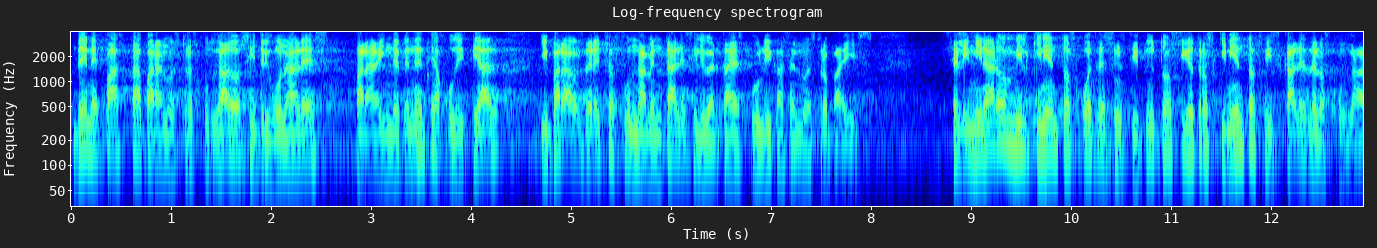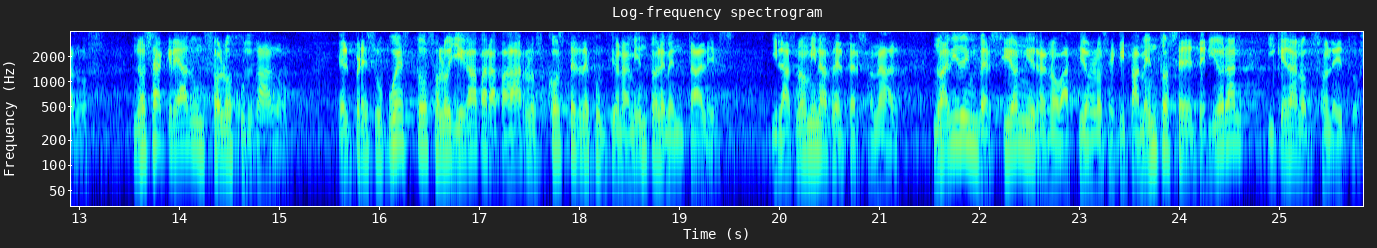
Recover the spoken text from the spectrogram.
de nefasta para nuestros juzgados y tribunales, para la independencia judicial y para los derechos fundamentales y libertades públicas en nuestro país. Se eliminaron 1.500 jueces sustitutos y otros 500 fiscales de los juzgados. No se ha creado un solo juzgado. El presupuesto solo llega para pagar los costes de funcionamiento elementales y las nóminas del personal. No ha habido inversión ni renovación. Los equipamientos se deterioran y quedan obsoletos.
